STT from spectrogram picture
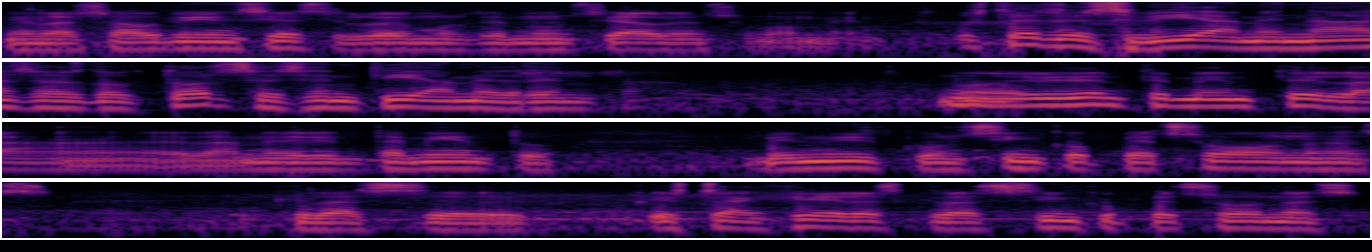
en las audiencias y lo hemos denunciado en su momento. ¿Usted recibía amenazas, doctor? ¿Se sentía amedrentado? No, evidentemente el amedrentamiento, venir con cinco personas, que las eh, extranjeras, que las cinco personas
